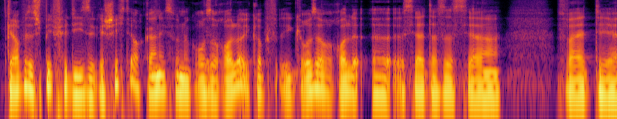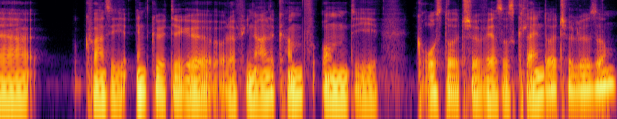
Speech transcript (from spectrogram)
Ich glaube, das spielt für diese Geschichte auch gar nicht so eine große Rolle. Ich glaube, die größere Rolle äh, ist ja, dass es ja, es war der quasi endgültige oder finale Kampf um die großdeutsche versus kleindeutsche Lösung.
